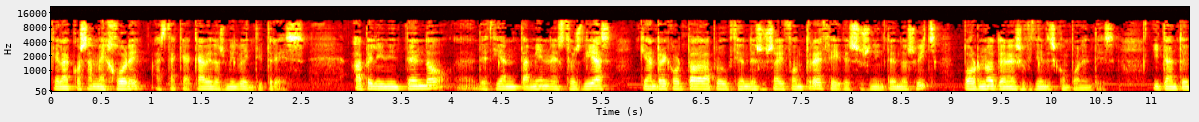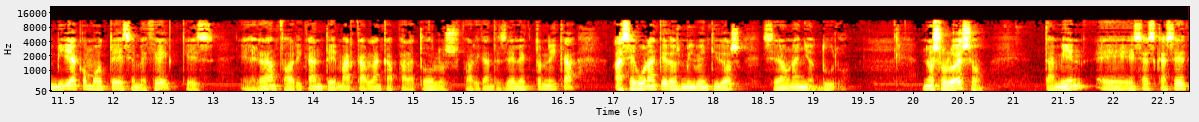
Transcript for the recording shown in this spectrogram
que la cosa mejore hasta que acabe 2023. Apple y Nintendo eh, decían también estos días que han recortado la producción de sus iPhone 13 y de sus Nintendo Switch por no tener suficientes componentes. Y tanto Nvidia como TSMC, que es el gran fabricante de marca blanca para todos los fabricantes de electrónica, aseguran que 2022 será un año duro. No solo eso, también eh, esa escasez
